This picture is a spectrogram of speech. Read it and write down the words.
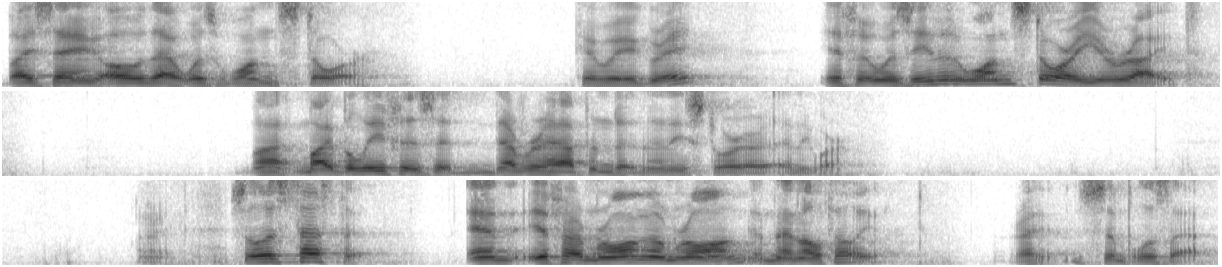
by saying, oh, that was one store. Can we agree? If it was even one store, you're right. My, my belief is it never happened in any store anywhere. All right. So let's test it. And if I'm wrong, I'm wrong, and then I'll tell you. Right? Simple as that.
